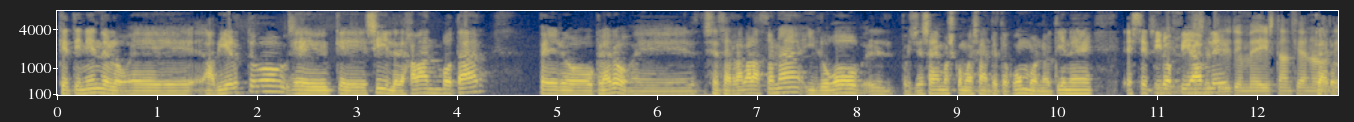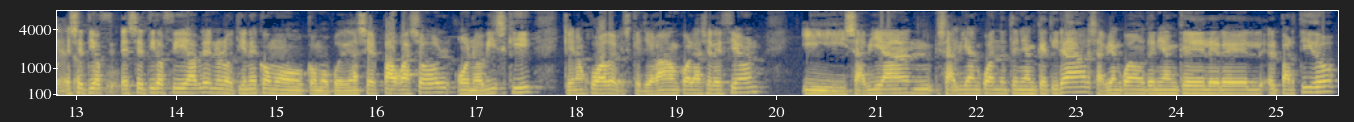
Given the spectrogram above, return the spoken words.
que teniéndolo eh, abierto, que sí, le dejaban votar, pero claro, eh, se cerraba la zona y luego, pues ya sabemos cómo es Antetokounmpo, no tiene ese tiro fiable. Ese tiro distancia no ese, ese, tiro fiable no lo tiene como, como podía ser Pau Gasol o Novisky, que eran jugadores que llegaban con la selección y sabían, sabían cuándo tenían que tirar, sabían cuándo tenían que leer el partido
